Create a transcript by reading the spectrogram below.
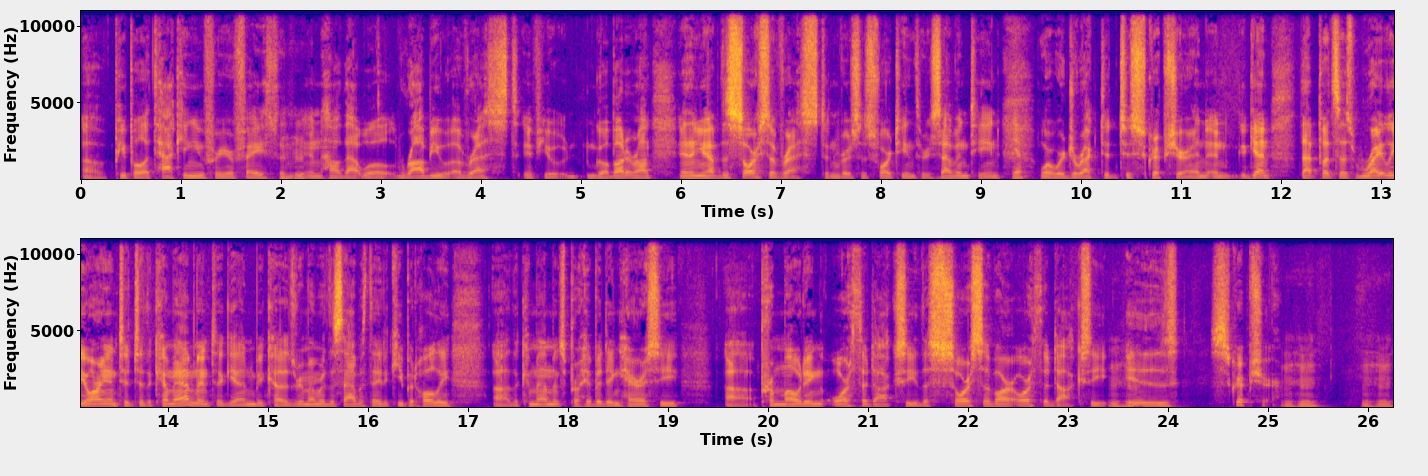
of people attacking you for your faith and, mm-hmm. and, how that will rob you of rest if you go about it wrong. And then you have the source of rest in verses 14 through 17, yep. where we're directed to Scripture. And, and again, that puts us rightly oriented to the commandment again, because remember the Sabbath day to keep it holy, uh, the commandments prohibiting heresy, uh, promoting orthodoxy. The source of our orthodoxy mm-hmm. is Scripture. Mm-hmm. Mm-hmm.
